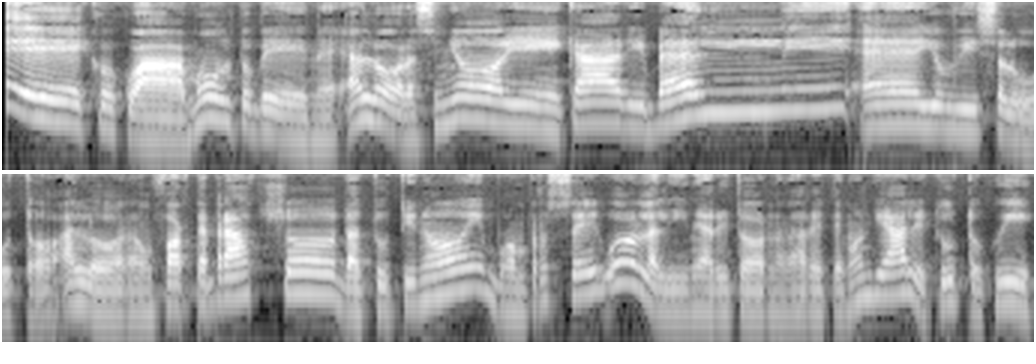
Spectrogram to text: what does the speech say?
Ecco qua, molto bene. Allora, signori cari belli, eh, io vi saluto. Allora, un forte abbraccio da tutti noi, buon proseguo. La linea ritorna alla rete mondiale, tutto qui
